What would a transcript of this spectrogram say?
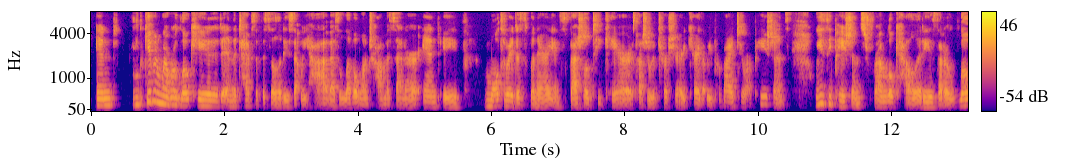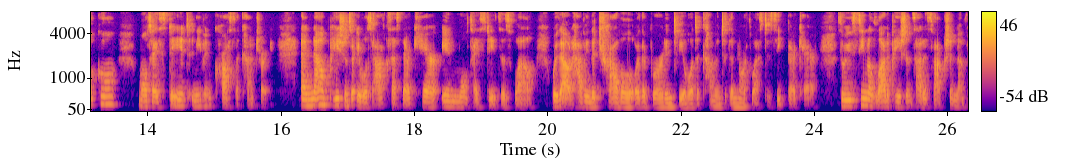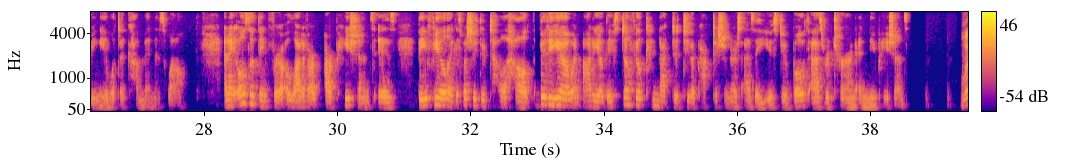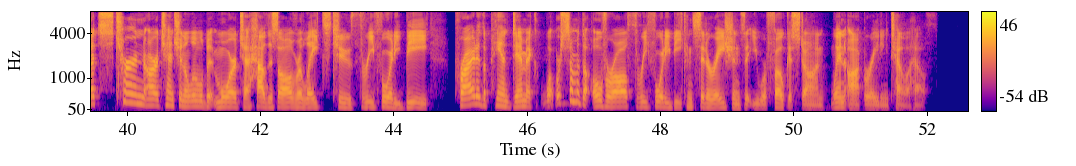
And given where we're located and the types of facilities that we have as a level one trauma center and a multidisciplinary and specialty care, especially with tertiary care that we provide to our patients, we see patients from localities that are local, multi state, and even across the country. And now patients are able to access their care in multi states as well without having the travel or the burden to be able to come into the Northwest to seek their care. So we've seen a lot of patient satisfaction of being able to come in as well. And I also think for a lot of our, our patients is they feel like, especially through telehealth, video and audio, they still feel connected to their practitioners as they used to, both as return and new patients. Let's turn our attention a little bit more to how this all relates to 340B. Prior to the pandemic, what were some of the overall 340B considerations that you were focused on when operating telehealth?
